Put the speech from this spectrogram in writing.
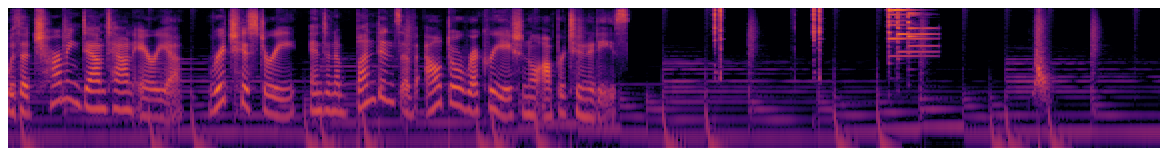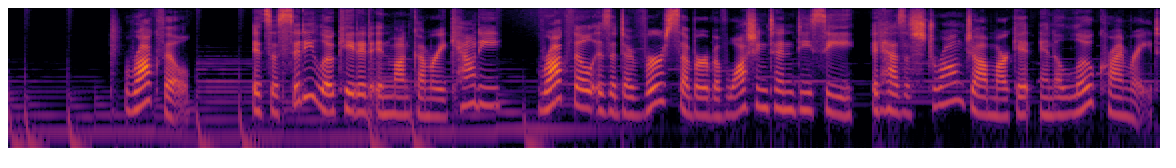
with a charming downtown area, rich history, and an abundance of outdoor recreational opportunities. Rockville. It's a city located in Montgomery County, Rockville is a diverse suburb of Washington, D.C. It has a strong job market and a low crime rate,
